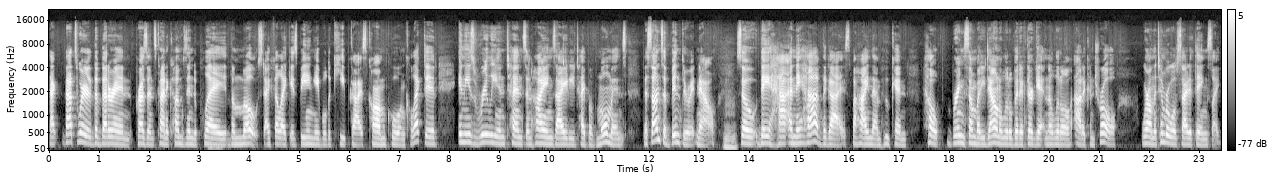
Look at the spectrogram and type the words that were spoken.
that that's where the veteran presence kind of comes into play Mm-hmm. the most i feel like is being able to keep guys calm cool and collected in these really intense and high anxiety type of moments the suns have been through it now Mhm. so they have and they have the guys behind them who can help bring somebody down a little bit if they're getting a little out of control where on the timberwolves side of things like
